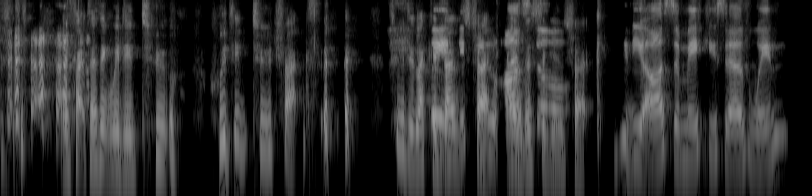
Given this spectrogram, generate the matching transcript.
in fact, I think we did two. We did two tracks. so we did like Wait, a dance track also, and a singing track. Did you also make yourself win?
